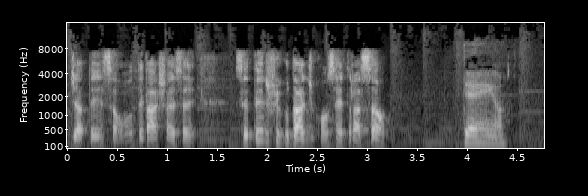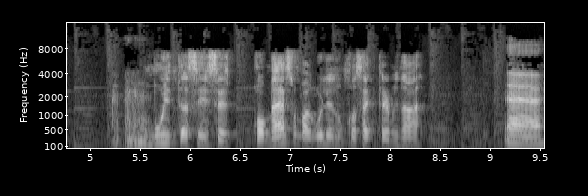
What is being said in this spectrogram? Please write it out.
de atenção. Vamos tentar achar isso aí. Você tem dificuldade de concentração? Tenho. Muita, assim? Você começa um bagulho e não consegue terminar? É,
